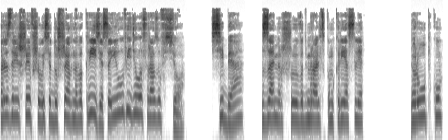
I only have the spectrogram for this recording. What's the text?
разрешившегося душевного кризиса, и увидела сразу все. Себя, замершую в адмиральском кресле, рубку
